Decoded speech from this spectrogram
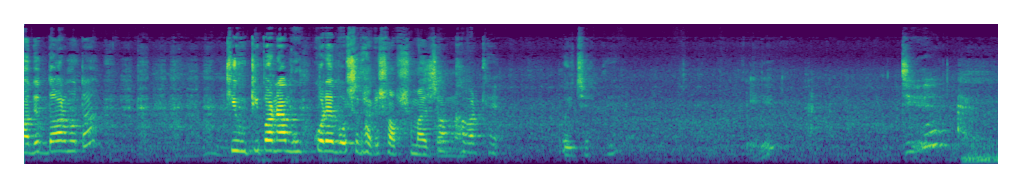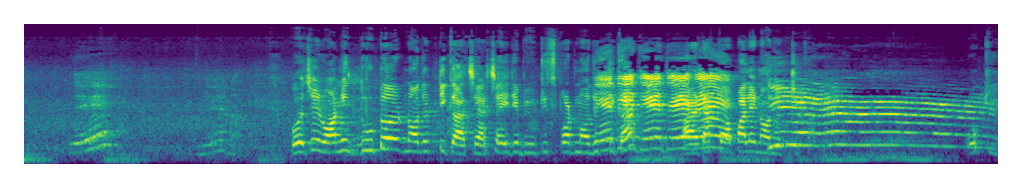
নজর দেওয়ার মতো? কিউটিপানা মুখ করে বসে থাকে সব সময় জন্য। খাবার খেয়ে। হয়েছে বলছে রনির দুটো নজর টিকা আছে আচ্ছা এই যে বিউটি স্পট নজর টিকা আর একটা দে। কপালে নজর টিকা। ও কি?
